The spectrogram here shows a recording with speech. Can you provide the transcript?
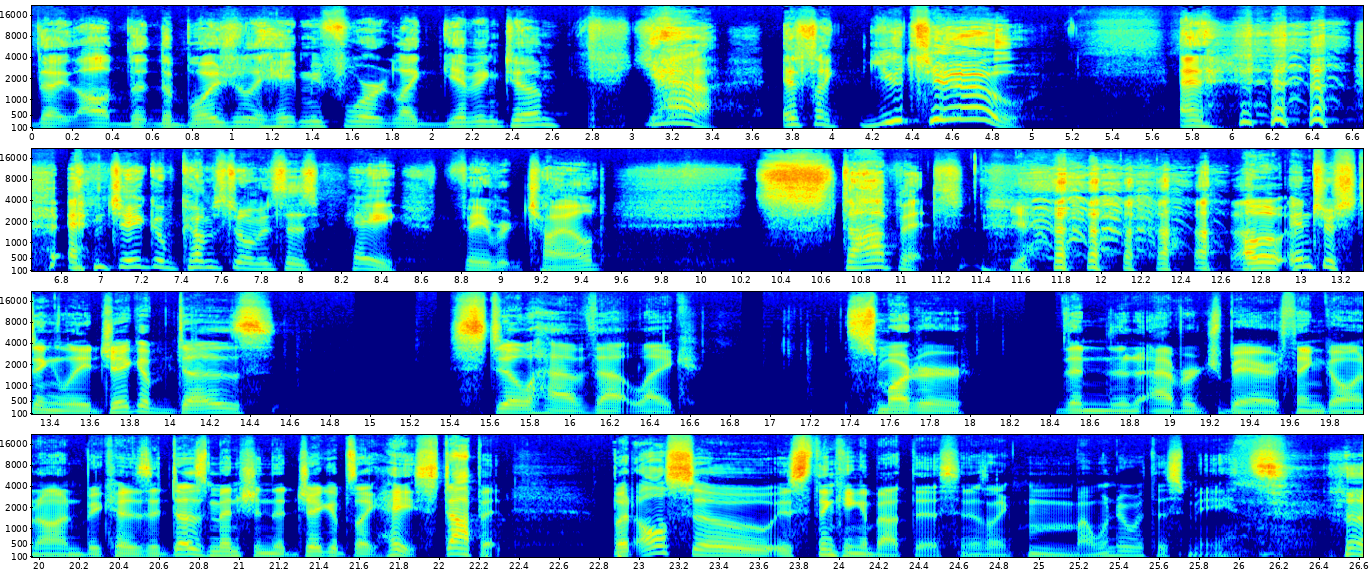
the, all, the the boys really hate me for like giving to him. Yeah, it's like you too. And and Jacob comes to him and says, "Hey, favorite child, stop it." Yeah. Although interestingly, Jacob does still have that like smarter than the average bear thing going on because it does mention that Jacob's like, "Hey, stop it," but also is thinking about this and is like, "Hmm, I wonder what this means."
